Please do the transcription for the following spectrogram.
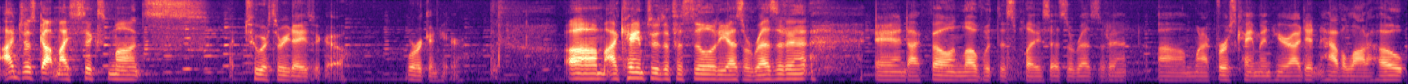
I just got my six months like two or three days ago working here. Um, I came through the facility as a resident and I fell in love with this place as a resident. Um, when I first came in here, I didn't have a lot of hope.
